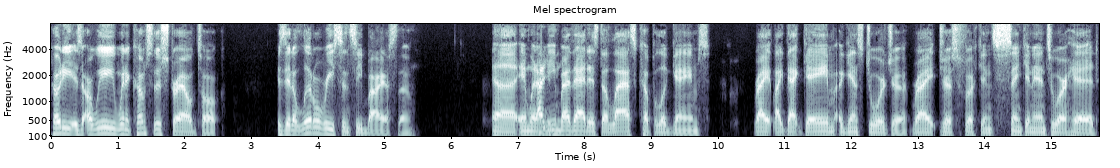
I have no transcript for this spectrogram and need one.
Cody, is are we when it comes to the Stroud talk? Is it a little recency bias though? Uh, and what I do you mean mean? by that is the last couple of games, right? Like that game against Georgia, right? Just fucking sinking into our head.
